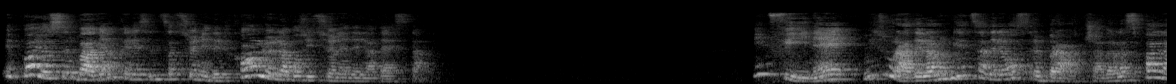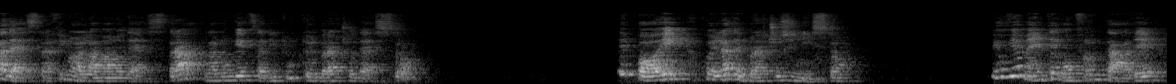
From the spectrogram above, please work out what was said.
E poi osservate anche le sensazioni del collo e la posizione della testa. Infine misurate la lunghezza delle vostre braccia dalla spalla destra fino alla mano destra, la lunghezza di tutto il braccio destro e poi quella del braccio sinistro. E ovviamente confrontate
